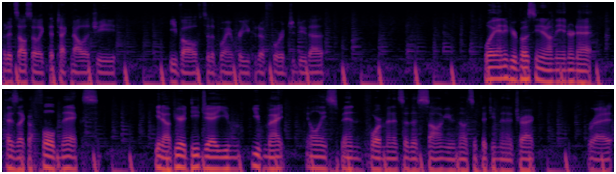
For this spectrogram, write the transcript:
But it's also like the technology evolved to the point where you could afford to do that. Well, and if you're posting it on the internet as like a full mix, you know, if you're a DJ, you you might only spend four minutes of this song, even though it's a 15 minute track. Right.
